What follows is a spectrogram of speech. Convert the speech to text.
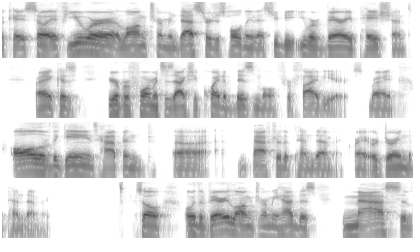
Okay. So if you were a long-term investor just holding this, you'd be you were very patient, right? Because your performance is actually quite abysmal for five years, right? All of the gains happened uh, after the pandemic, right? Or during the pandemic. So over the very long term, we had this massive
